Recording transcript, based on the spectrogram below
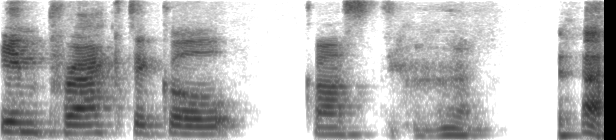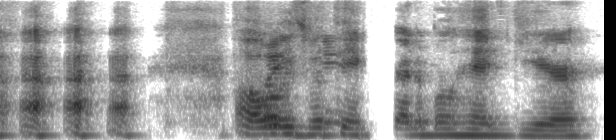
impractical costume Always with the incredible headgear.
